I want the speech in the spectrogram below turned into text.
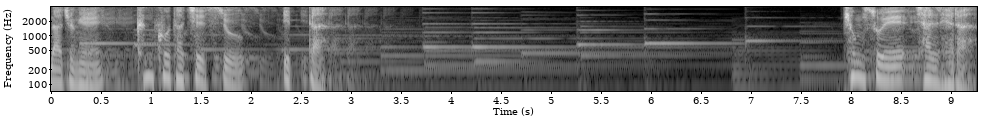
나중에 큰 코 다칠 수 있다. 평소에 잘해라.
